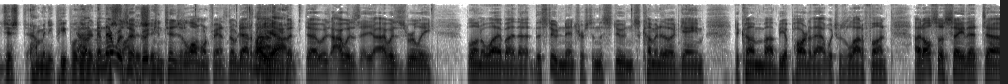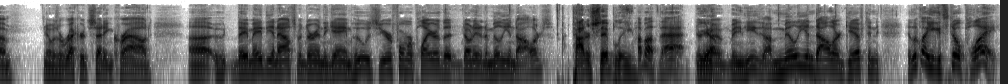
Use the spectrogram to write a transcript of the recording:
just how many people there. I and mean, it there was fun a good see. contingent of Longhorn fans, no doubt about Oh, yeah. it. But uh, it was, I was I was really blown away by the, the student interest and the students coming to that game to come uh, be a part of that, which was a lot of fun. I'd also say that you know, it was a record-setting crowd. Uh, they made the announcement during the game. Who was your former player that donated a million dollars? Tyler Sibley. How about that? They're Yeah. gonna, I mean, he's a million dollar gift, and it looked like he could still play.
